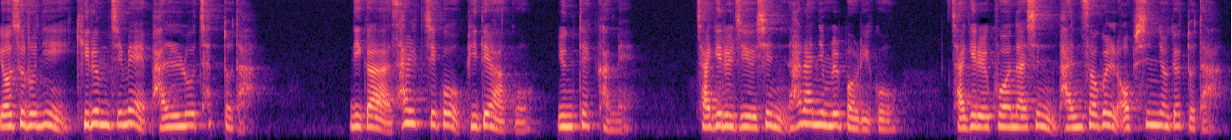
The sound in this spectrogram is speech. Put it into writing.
여수룬이 기름짐에 발로 찼도다. 네가 살찌고 비대하고 윤택함에 자기를 지으신 하나님을 버리고 자기를 구원하신 반석을 업신여겼도다.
